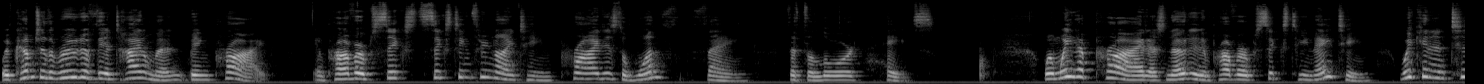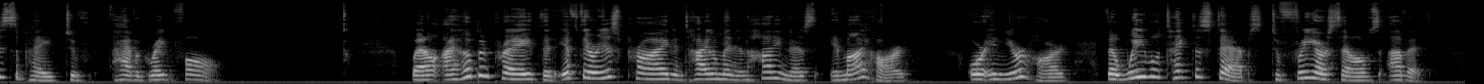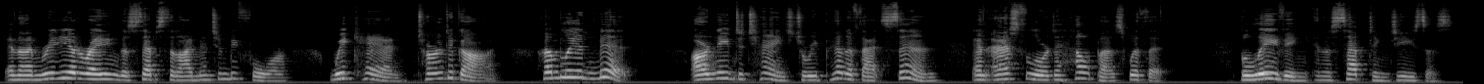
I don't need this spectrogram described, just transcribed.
We've come to the root of the entitlement being pride. In Proverbs 6 16 through 19, pride is the one thing that the Lord hates. When we have pride, as noted in Proverbs 16 18, we can anticipate to have a great fall. Well, I hope and pray that if there is pride, entitlement, and haughtiness in my heart or in your heart, that we will take the steps to free ourselves of it. And I'm reiterating the steps that I mentioned before. We can turn to God, humbly admit our need to change, to repent of that sin, and ask the Lord to help us with it, believing and accepting Jesus.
